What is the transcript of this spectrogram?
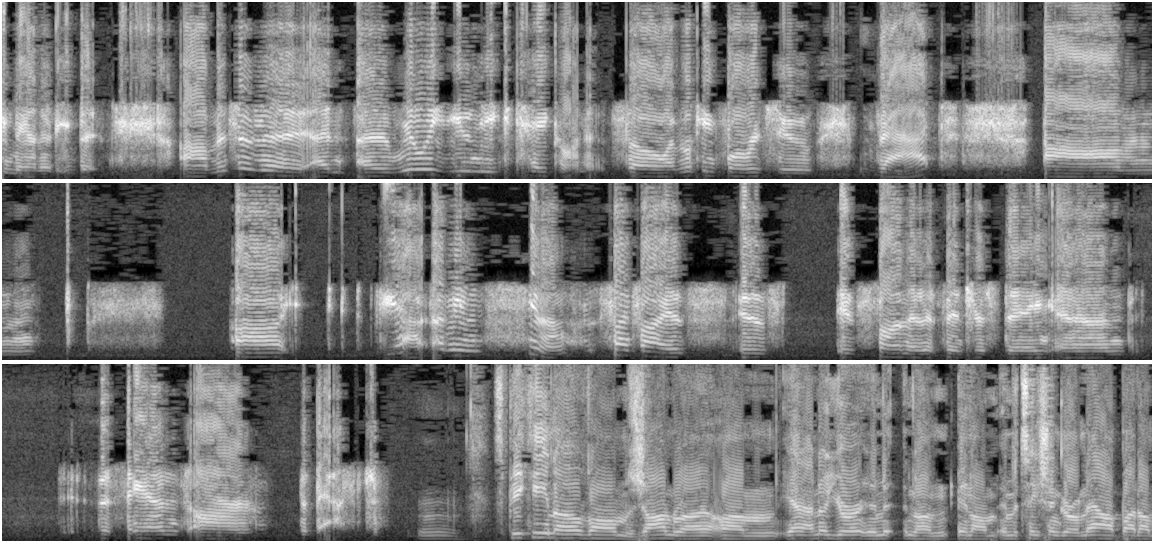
humanity, but um, this is a, a, a really unique take on it. So I'm looking forward to that. Um, uh, yeah, I mean, you know, sci-fi is is is fun and it's interesting, and the fans are the best. Speaking of um, genre, um, yeah, I know you're in in, in um, Imitation Girl now, but um,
